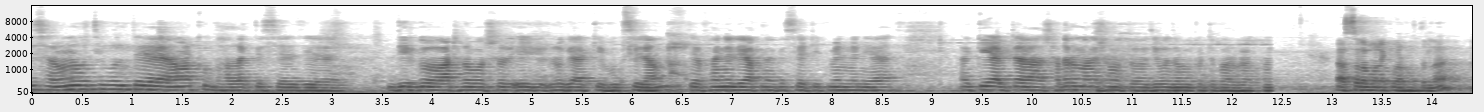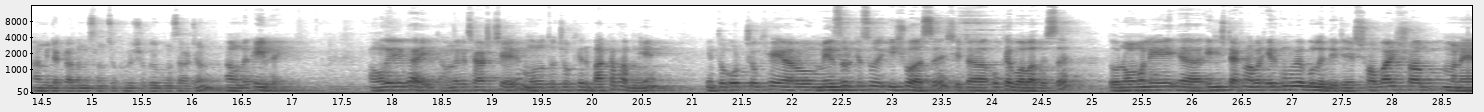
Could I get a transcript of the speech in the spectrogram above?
জি স্যার অনুভূতি বলতে আমার খুব ভালো লাগতেছে যে দীর্ঘ আঠারো বছর এই রোগে আর কি ভুগছিলাম। তো ফাইনালি আপনার কাছে ট্রিটমেন্ট নিয়ে আর কি একটা সাধারণ মানুষের মতো জীবনযাপন করতে পারব এখন। আসসালামু আলাইকুম রহমতুল্লাহ। আমি ডাক্তার আদম ইসলাম চক্ষু বিশেষজ্ঞ এবং সার্জন। আমাদের এই ভাই। আমাদের এই ভাই আমাদের কাছে আসছে মূলত চোখের বাঁকা ভাব নিয়ে, কিন্তু ওর চোখে আরও মেজর কিছু ইস্যু আছে, সেটা ওকে বলা হয়েছে। তো নর্মালি এই জিনিসটা এখন আবার এরকমভাবে বলে দিই যে সবাই সব মানে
